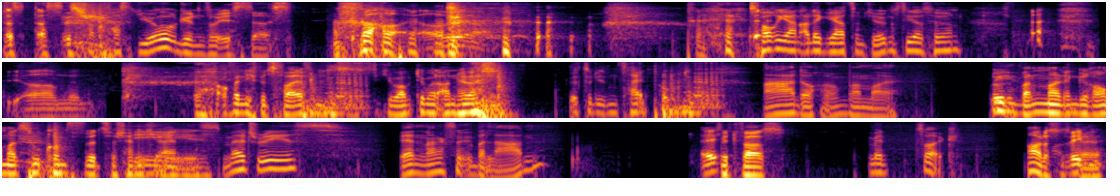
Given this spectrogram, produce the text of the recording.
Das, das ist schon fast Jürgen, so ist das. ja, ja. Sorry an alle Gerds und Jürgens, die das hören. Ja, Mann. Äh, auch wenn ich bezweifle, dass sich überhaupt jemand anhört. Bis zu diesem Zeitpunkt. Ah, doch, irgendwann mal. Irgendwann mal in geraumer Zukunft wird es wahrscheinlich Die ein. Smelteries werden langsam überladen Echt? Mit was? mit Zeug. Ah, das ist wegen, geil.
